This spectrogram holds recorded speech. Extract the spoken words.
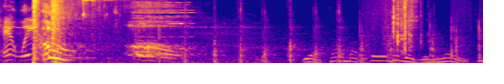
Can't wait. Ooh! Oh! Ally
